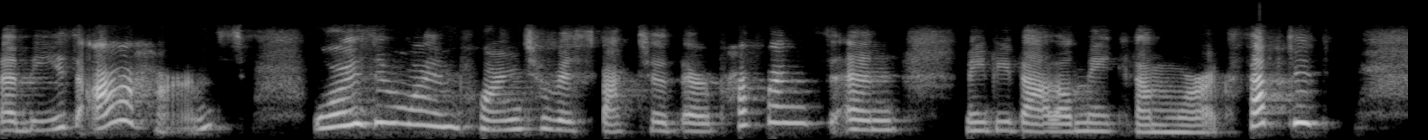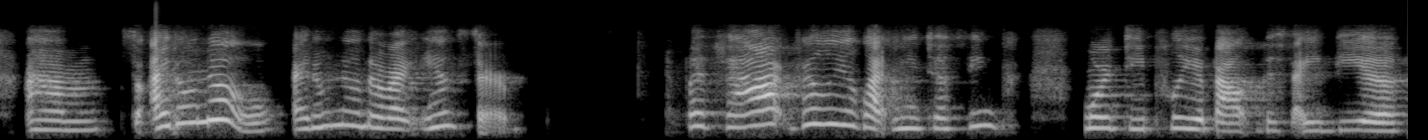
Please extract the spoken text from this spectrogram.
that these are harms? Or is it more important to respect their preference and maybe that'll make them more accepted? Um, so I don't know. I don't know the right answer. But that really led me to think more deeply about this idea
